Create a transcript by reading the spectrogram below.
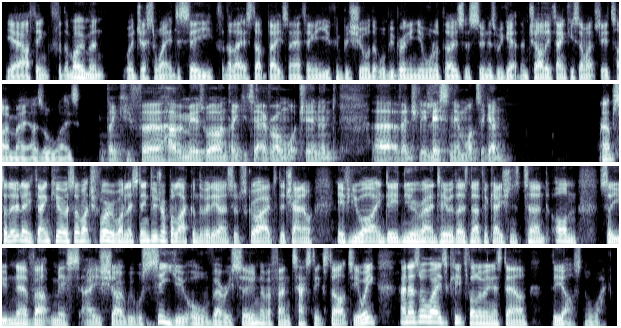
yeah, I think for the moment we're just waiting to see for the latest updates and everything. And you can be sure that we'll be bringing you all of those as soon as we get them. Charlie, thank you so much for your time, mate, as always. Thank you for having me as well. And thank you to everyone watching and uh, eventually listening once again. Absolutely. Thank you so much for everyone listening. Do drop a like on the video and subscribe to the channel if you are indeed new around here with those notifications turned on so you never miss a show. We will see you all very soon. Have a fantastic start to your week. And as always, keep following us down the Arsenal Wagon.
